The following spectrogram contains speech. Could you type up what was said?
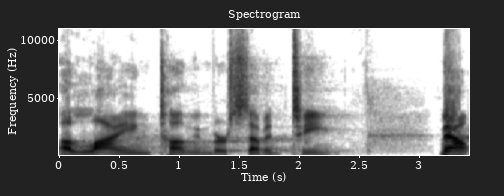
A lying tongue in verse 17. Now,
